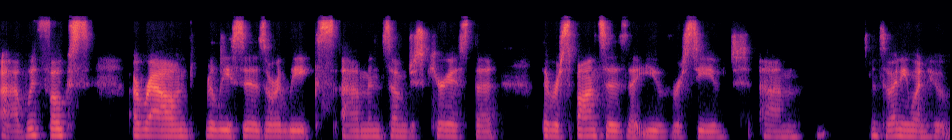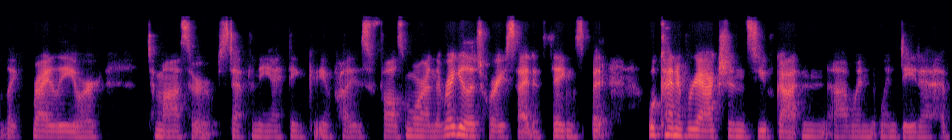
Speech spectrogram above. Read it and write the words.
uh, with folks around releases or leaks, um, and so I'm just curious the the responses that you've received. Um, and so anyone who like Riley or Tomas or Stephanie, I think you know, probably falls more on the regulatory side of things, but what kind of reactions you've gotten uh, when when data have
